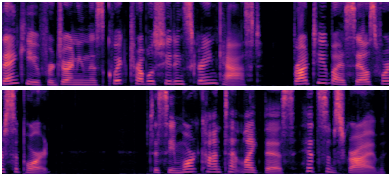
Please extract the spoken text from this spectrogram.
Thank you for joining this quick troubleshooting screencast brought to you by Salesforce Support. To see more content like this, hit subscribe.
